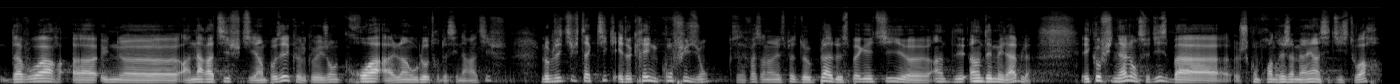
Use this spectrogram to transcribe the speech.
d'avoir euh, euh, un narratif qui est imposé, que, les gens croient à l'un ou l'autre de ces narratifs. L'objectif tactique est de créer une confusion, que ça fasse un espèce de plat de spaghetti euh, indémêlable, et qu'au final on se dise bah je comprendrai jamais rien à cette histoire,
